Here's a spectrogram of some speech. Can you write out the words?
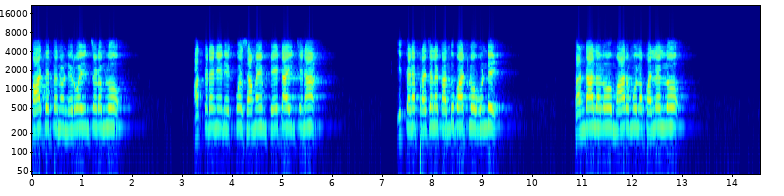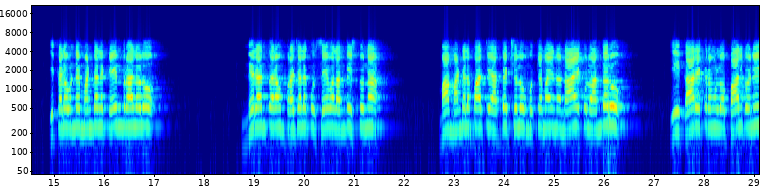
బాధ్యతను నిర్వహించడంలో అక్కడ నేను ఎక్కువ సమయం కేటాయించిన ఇక్కడ ప్రజలకు అందుబాటులో ఉండి తండాలలో మారుమూల పల్లెల్లో ఇక్కడ ఉండే మండల కేంద్రాలలో నిరంతరం ప్రజలకు సేవలు అందిస్తున్న మా మండల పార్టీ అధ్యక్షులు ముఖ్యమైన నాయకులు అందరూ ఈ కార్యక్రమంలో పాల్గొని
